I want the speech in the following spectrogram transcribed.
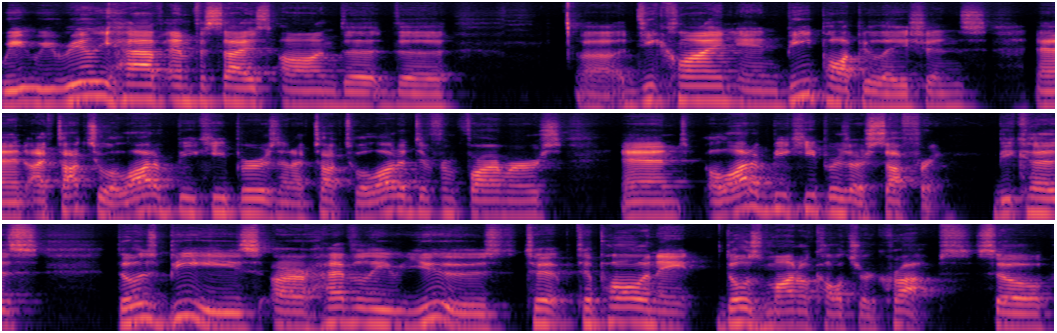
We, we really have emphasized on the, the uh, decline in bee populations. And I've talked to a lot of beekeepers and I've talked to a lot of different farmers, and a lot of beekeepers are suffering because those bees are heavily used to, to pollinate those monoculture crops. So,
